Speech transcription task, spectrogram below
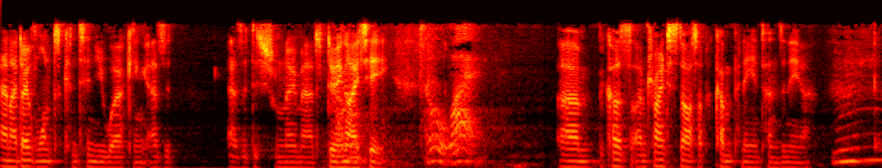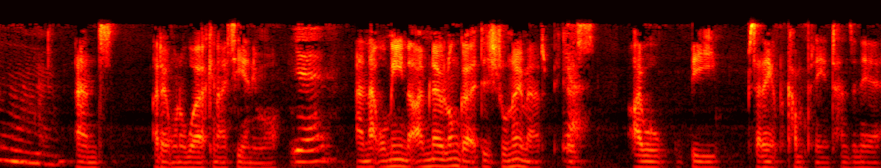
And I don't want to continue working as a as a digital nomad doing Oh. IT. Oh, why? um, because I'm trying to start up a company in Tanzania Mm. and I don't want to work in IT anymore. Yes. And that will mean that I'm no longer a digital nomad because I will be setting up a company in Tanzania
